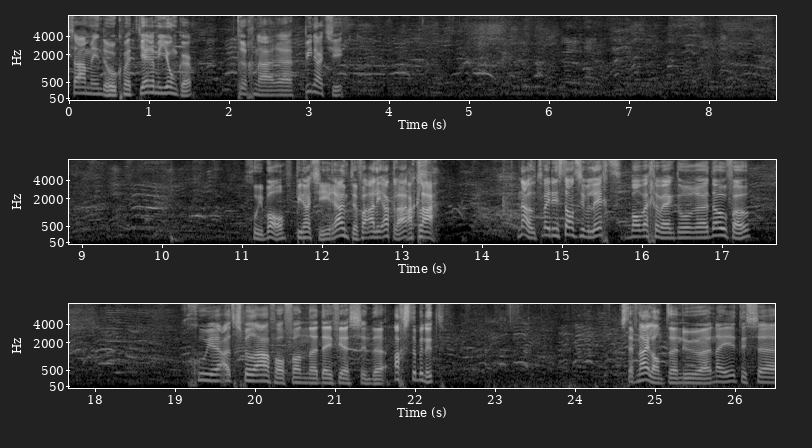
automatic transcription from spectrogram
samen in de hoek met Jeremy Jonker. Terug naar eh Pinacci. Goeie bal. Pinacci. Ruimte voor Ali Akla. Akla. Nou, tweede instantie wellicht. Bal weggewerkt door eh, Dovo. Goeie uitgespeelde aanval van eh, DVS in de achtste minuut. Stef Nijland eh, nu. eh, nee, het is eh,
